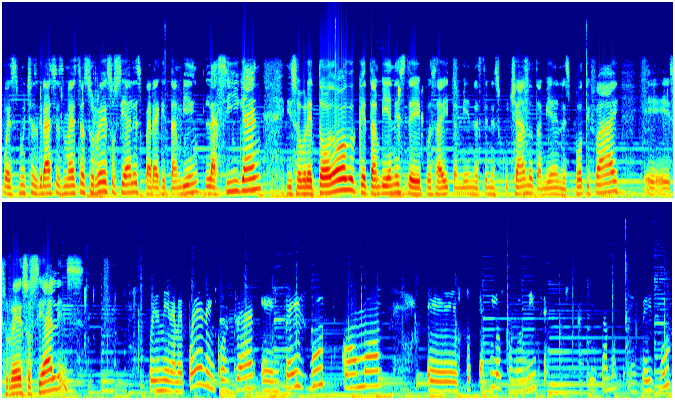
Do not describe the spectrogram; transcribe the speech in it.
Pues muchas gracias, maestra. Sus redes sociales para que también la sigan y sobre todo que también este, pues ahí también estén escuchando también en Spotify, eh, sus redes sociales. Pues mira, me pueden encontrar en Facebook como eh, Espectáculos con Eunice. Así estamos en Facebook.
